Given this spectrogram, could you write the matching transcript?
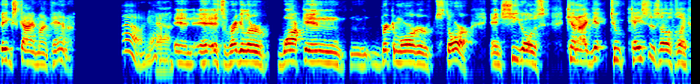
Big Sky, Montana. Oh, yeah. Yeah. And it's a regular walk-in brick and mortar store. And she goes, can I get two cases? I was like,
